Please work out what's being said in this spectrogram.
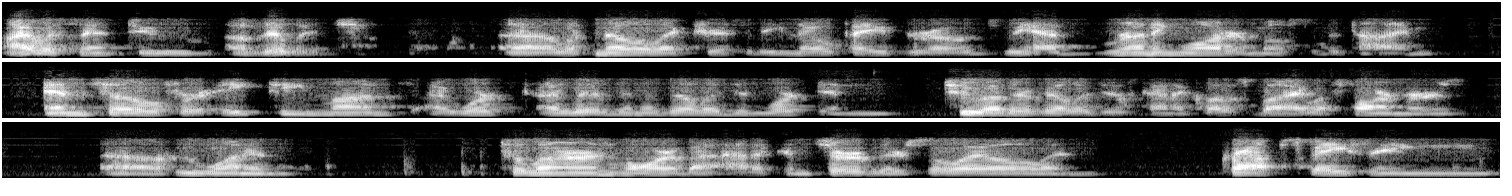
I was sent to a village uh, with no electricity, no paved roads. We had running water most of the time. And so for 18 months, I worked, I lived in a village and worked in two other villages kind of close by with farmers uh, who wanted to learn more about how to conserve their soil and crop spacing.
